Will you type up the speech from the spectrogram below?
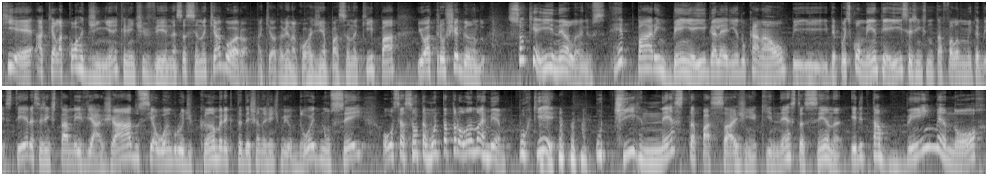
que é aquela cordinha que a gente vê nessa cena aqui agora, ó. Aqui, ó, tá vendo a cordinha passando aqui, pá, e o Atreus chegando. Só que aí, né, Alanios, reparem bem aí, galerinha do canal, e, e, depois comentem aí se a gente não tá falando muita besteira, se a gente tá meio viajado, se é o ângulo de câmera que tá deixando a gente meio doido, não sei, ou se a Santa Mônica tá trolando nós mesmo. Porque o Tyr, nesta passagem aqui, nesta cena, ele tá bem menor,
